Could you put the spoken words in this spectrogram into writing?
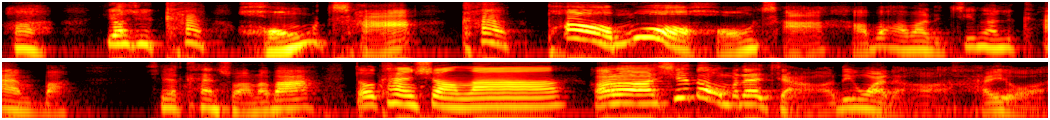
啊，要去看红茶，看泡沫红茶，好不好吧？你经常去看吧。现在看爽了吧？都看爽了。好了，现在我们来讲啊，另外的啊，还有啊，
